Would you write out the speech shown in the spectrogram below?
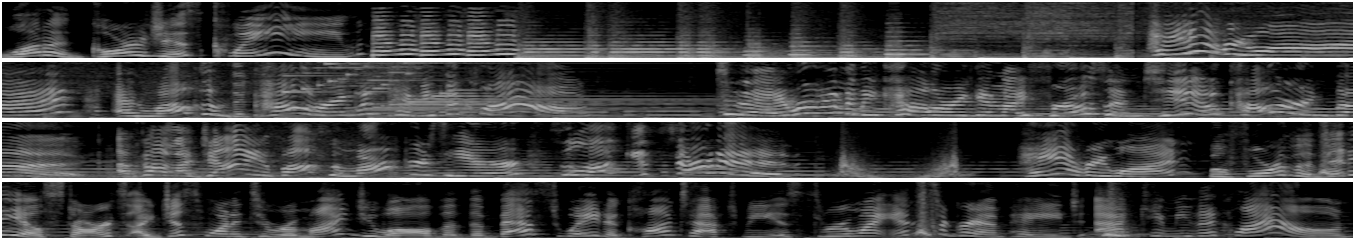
What a gorgeous queen! Before the video starts, I just wanted to remind you all that the best way to contact me is through my Instagram page, at Kimmi the Clown.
